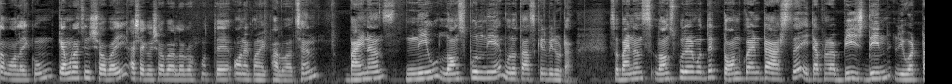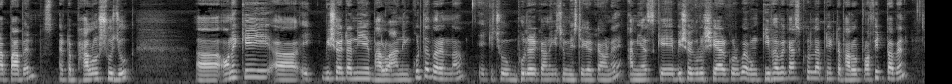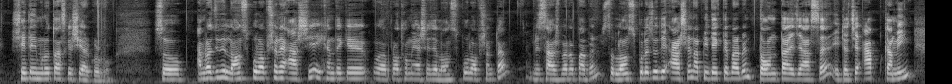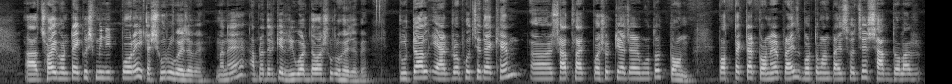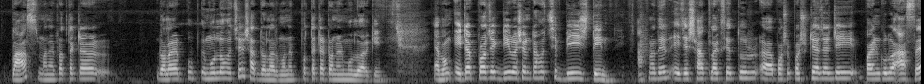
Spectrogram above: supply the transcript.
আসসালামু আলাইকুম। কেমন আছেন সবাই? আশা করি সবাই আল্লাহর রহমতে অনেক অনেক ভালো আছেন। বাইনান্স নিউ লঞ্চ পুল নিয়ে মূলত আজকের ভিডিওটা। সো বাইনান্স লঞ্চ পুলের মধ্যে টন কয়েনটা আসছে। এটা আপনারা বিশ দিন রিওয়ার্ডটা পাবেন। একটা ভালো সুযোগ। অনেকেই এই বিষয়টা নিয়ে ভালো আর্নিং করতে পারেন না। এই কিছু ভুলের কারণে, কিছু মিস্টেকের কারণে আমি আজকে বিষয়গুলো শেয়ার করব এবং কীভাবে কাজ করলে আপনি একটা ভালো প্রফিট পাবেন, সেটাই মূলত আজকে শেয়ার করব। সো আমরা যদি লঞ্চ পুল অপশনে আসি, এখান থেকে প্রথমে আসে যে লঞ্চ পুল অপশনটা আপনি সার্চ বারও পাবেন। সো লঞ্চ পুলে যদি আসেন, আপনি দেখতে পারবেন টনটায় যে আছে, এটা হচ্ছে আপকামিং ছয় ঘণ্টা একুশ মিনিট পরে এটা শুরু হয়ে যাবে। মানে আপনাদেরকে রিওয়ার্ড দেওয়া শুরু হয়ে যাবে। টোটাল এয়ারড্রপ হচ্ছে দেখেন সাত লাখ পঁয়ষট্টি হাজারের মতো টন প্রত্যেকটা টনের প্রাইস বর্তমান প্রাইস হচ্ছে সাত ডলার প্লাস মানে প্রত্যেকটা ডলারের মূল্য হচ্ছে সাত ডলার মানে প্রত্যেকটা টনের মূল্য আর কি। এবং এটা প্রজেক্ট ডিউরেশনটা হচ্ছে বিশ দিন। আপনাদের এই যে সাত লাখ সেতুর পঁয়ষট্টি হাজার যেই পয়েন্টগুলো আছে,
